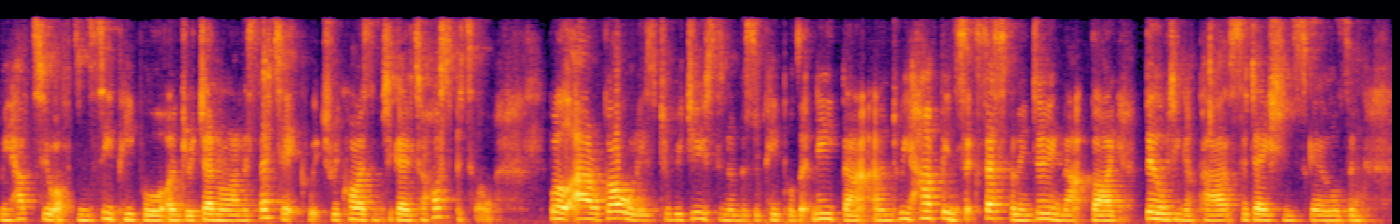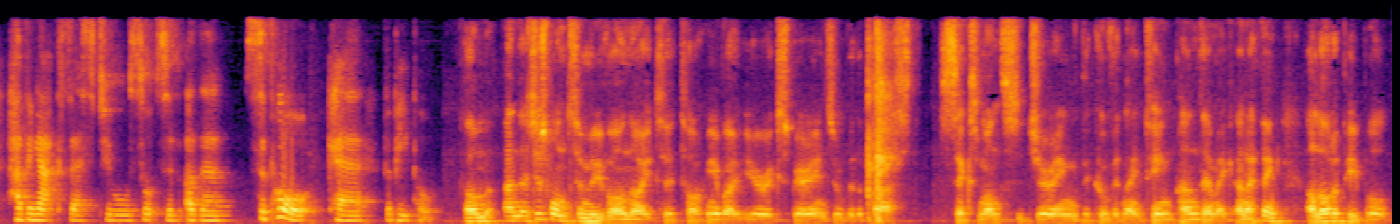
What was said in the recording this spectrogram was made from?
we have to often see people under a general anaesthetic, which requires them to go to hospital. Well, our goal is to reduce the numbers of people that need that, and we have been successful in doing that by building up our sedation skills and having access to all sorts of other support care for people. Um, and I just want to move on now to talking about your experience over the past six months during the COVID 19 pandemic. And I think a lot of people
